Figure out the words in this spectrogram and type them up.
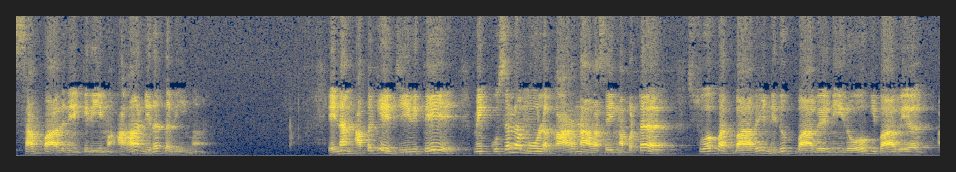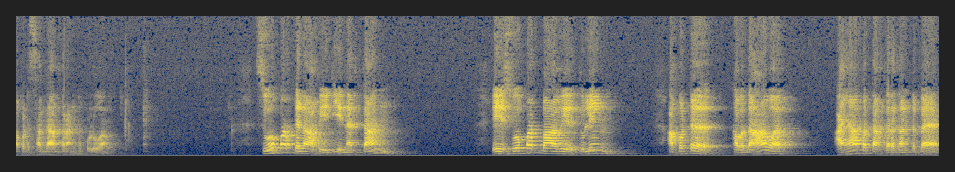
සම්පාදනය කිරීම ආ නිරත වීම එනම් අපගේ ජීවිතයේ මේ කුසල මූල කාරණා වශයෙන් අපට සුවපත් භාවයේ නිදුක් භාවයේ නිරෝගී භාවය අපට සඳහන් කරන්න පුළුවන්. සුවපත් වෙලා අපි හිටියේ නැත්නම් ඒ සුවපත් භාවය තුලින් අපට කවදාවත් අයහපතක් කරගන්න බෑ.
